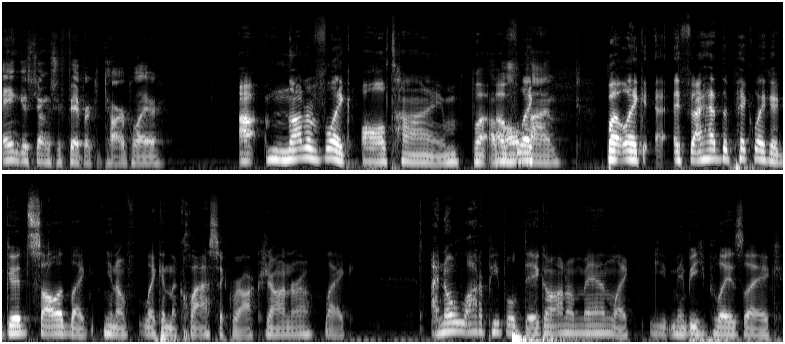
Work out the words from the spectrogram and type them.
Angus Young's your favorite guitar player Uh, not of like all time, but of, of, all like time. But like, if I had to pick like a good solid, like you know, like in the classic rock genre, like I know a lot of people dig on him, man. Like he- maybe he plays like,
